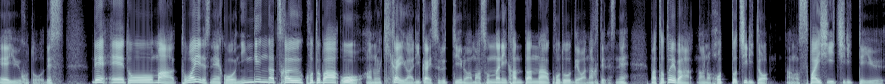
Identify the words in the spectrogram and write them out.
いうことです。で、えっ、ー、と、まあ、とはいえですね、こう、人間が使う言葉を、あの、機械が理解するっていうのは、まあ、そんなに簡単なことではなくてですね、まあ、例えば、あの、ホットチリと、あの、スパイシーチリっていう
